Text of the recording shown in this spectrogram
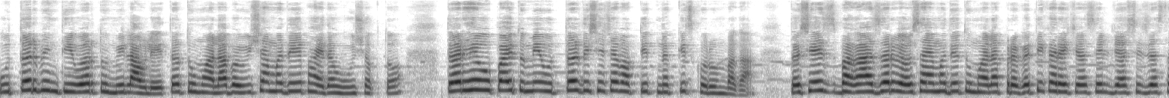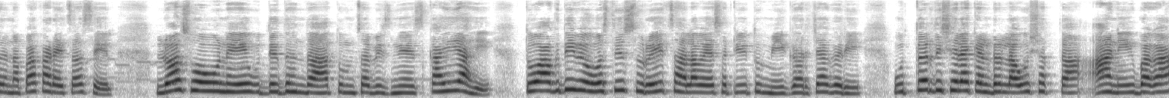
उत्तर भिंतीवर तुम्ही लावले तर तुम्हाला भविष्यामध्ये फायदा होऊ शकतो. तर हे उपाय तुम्ही उत्तर दिशेच्या बाबतीत नक्कीच करून बघा. तसेच बघा जर व्यवसायामध्ये तुम्हाला प्रगती करायची असेल जास्तीत जास्त नफा काढायचा असेल लॉस होऊ नये उद्योगधंदा तुमचा बिझनेस काही आहे तो अगदी व्यवस्थित सुरळीत चालावा यासाठी तुम्ही घरच्या घरी उत्तर दिशेला कॅलेंडर लावू शकता. आणि बघा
